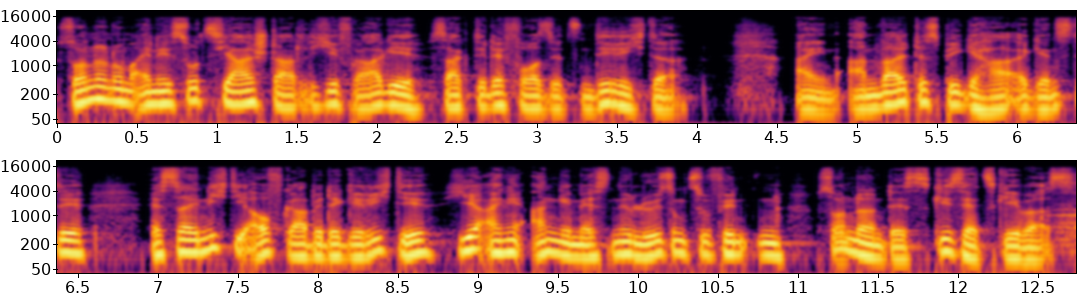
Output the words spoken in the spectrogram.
sondern um eine sozialstaatliche Frage, sagte der Vorsitzende Richter. Ein Anwalt des BGH ergänzte, es sei nicht die Aufgabe der Gerichte, hier eine angemessene Lösung zu finden, sondern des Gesetzgebers.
